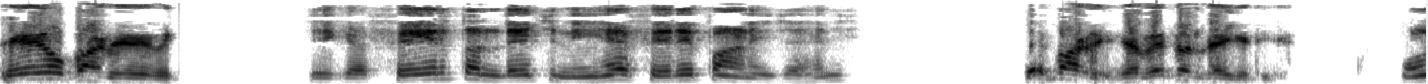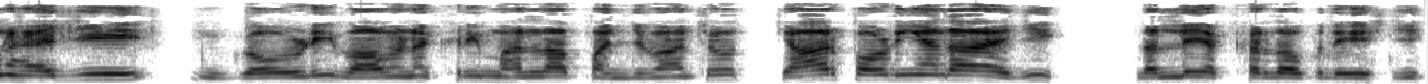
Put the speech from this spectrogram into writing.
ਫੇਰ ਉਹ ਭਾਣੇ ਦੇ ਵਿੱਚ। ਠੀਕ ਹੈ ਫੇਰ ਧੰਦੇ 'ਚ ਨਹੀਂ ਹੈ ਫੇਰੇ ਪਾਣੀ 'ਚ ਹੈ ਜੀ। ਫੇਰ ਭਾਣੇ ਜਵੇ ਧੰਦਾ ਜਿਹੜੀ ਹੁਣ ਹੈ ਜੀ ਗੌੜੀ 52 ਅੱਖਰੀ ਮਹੱਲਾ ਪੰਜਵਾਂ ਚੋਂ ਚਾਰ ਪੌੜੀਆਂ ਦਾ ਹੈ ਜੀ ਲੱਲੇ ਅੱਖਰ ਦਾ ਉਪਦੇਸ਼ ਜੀ।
